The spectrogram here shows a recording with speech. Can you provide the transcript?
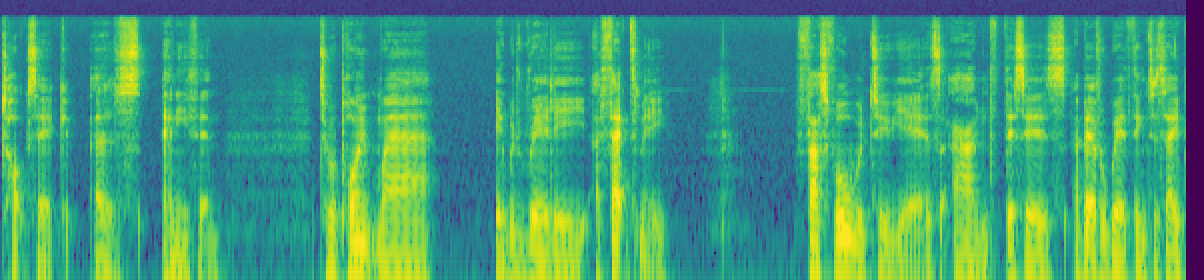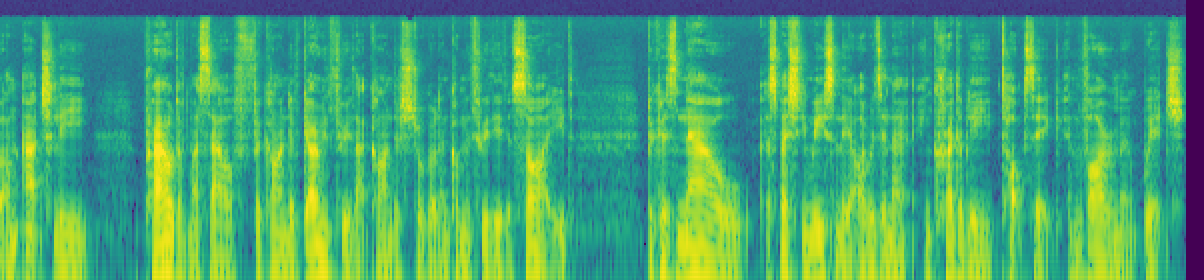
toxic as anything, to a point where it would really affect me. Fast forward two years, and this is a bit of a weird thing to say, but I'm actually proud of myself for kind of going through that kind of struggle and coming through the other side because now especially recently i was in an incredibly toxic environment which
